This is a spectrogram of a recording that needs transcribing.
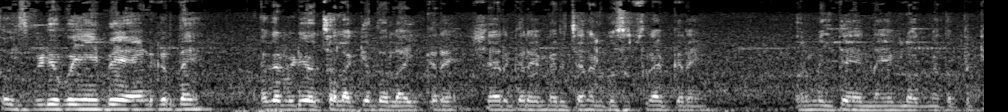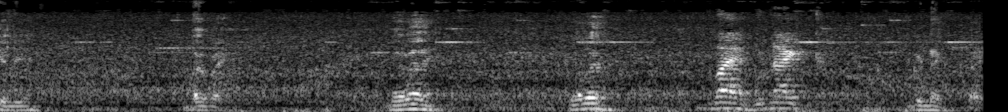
तो इस वीडियो को यहीं पे एंड करते हैं। अगर वीडियो अच्छा लगे तो लाइक करें शेयर करें मेरे चैनल को सब्सक्राइब करें। और मिलते हैं नए ब्लॉग में तब तक के लिए। Bye bye bye bye bye bye bye good night good night bye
